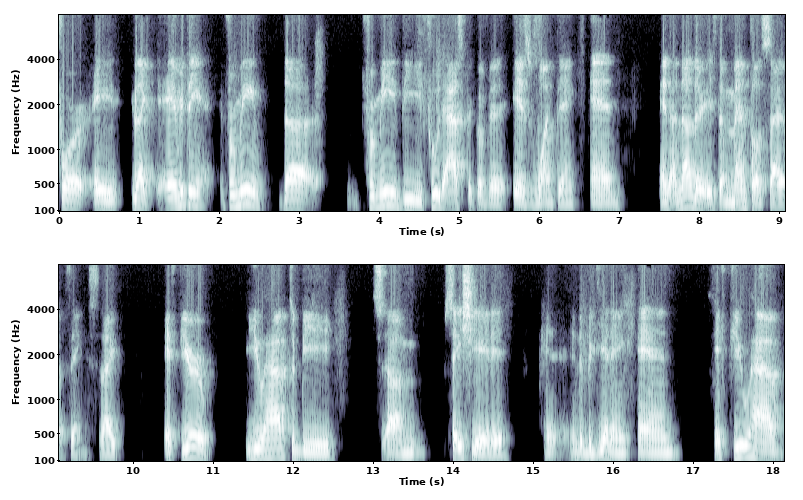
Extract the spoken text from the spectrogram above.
for a like everything for me the for me the food aspect of it is one thing and and another is the mental side of things like if you're you have to be um, satiated in, in the beginning and if you have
